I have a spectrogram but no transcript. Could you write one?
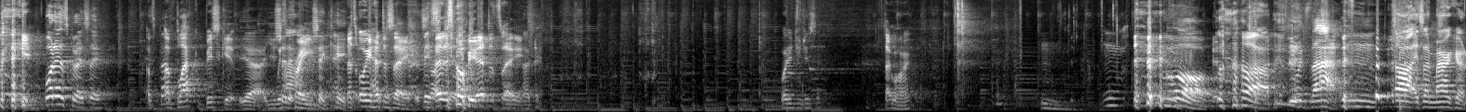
What else could I say? A, a black biscuit. Yeah, you With said cream. You said cake. That's all you had to say. That is all you had to say. Okay. What did you just say? Don't worry. oh, what's that? Ah, it's American.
